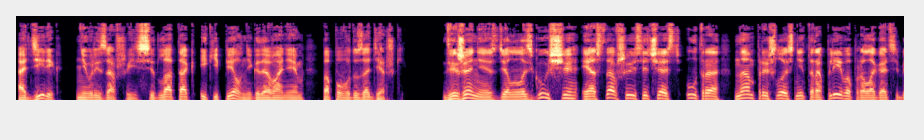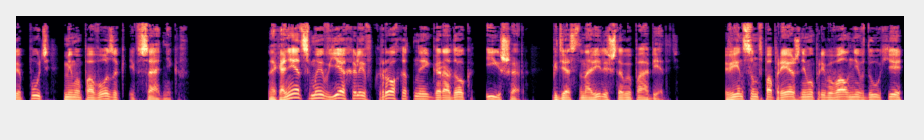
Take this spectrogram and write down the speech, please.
а Дирик, не вылезавший из седла, так и кипел негодованием по поводу задержки. Движение сделалось гуще, и оставшуюся часть утра нам пришлось неторопливо пролагать себе путь мимо повозок и всадников. Наконец мы въехали в крохотный городок Ишер, где остановились, чтобы пообедать. Винсент по-прежнему пребывал не в духе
